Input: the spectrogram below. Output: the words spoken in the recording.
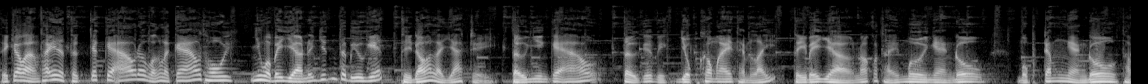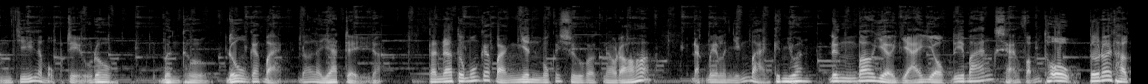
Thì các bạn thấy là thực chất cái áo đó vẫn là cái áo thôi. Nhưng mà bây giờ nó dính tới Bill Gates thì đó là giá trị. Tự nhiên cái áo từ cái việc dục không ai thèm lấy thì bây giờ nó có thể 10.000 đô 100.000 đô, thậm chí là một triệu đô. Bình thường, đúng không các bạn? Đó là giá trị đó thành ra tôi muốn các bạn nhìn một cái sự vật nào đó đặc biệt là những bạn kinh doanh. Đừng bao giờ dại dột đi bán sản phẩm thô. Tôi nói thật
